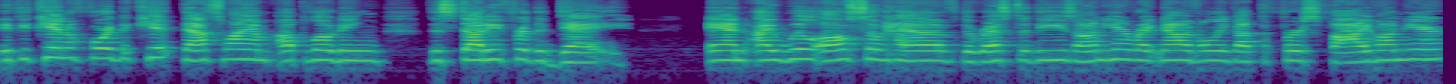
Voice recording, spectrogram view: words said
If you can't afford the kit, that's why I'm uploading the study for the day. And I will also have the rest of these on here. Right now, I've only got the first five on here,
